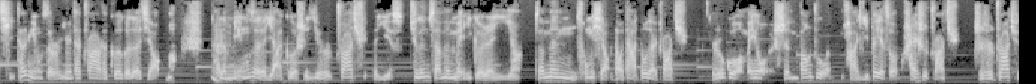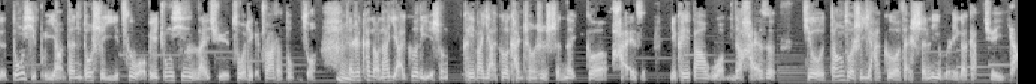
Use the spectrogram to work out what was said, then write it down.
起他的名字的时候，因为他抓着他哥哥的脚嘛，他的名字雅各实际就是抓取的意思，就跟咱们每一个人一样，咱们从小到大都在抓取。如果没有神帮助我们的话，一辈子我们还是抓取，只是抓取的东西不一样，但都是以自我为中心来去做这个抓的动作。嗯但是看到他雅各的一生，可以把雅各看成是神的一个孩子，也可以把我们的孩子就当做是雅各在神里边的一个感觉一样。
